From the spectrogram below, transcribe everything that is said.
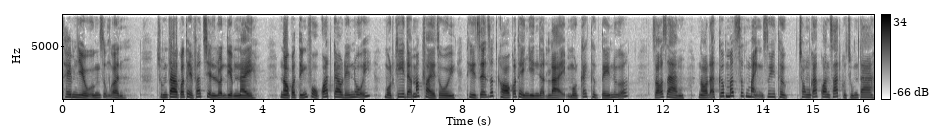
Thêm nhiều ứng dụng ẩn. Chúng ta có thể phát triển luận điểm này. Nó có tính phổ quát cao đến nỗi một khi đã mắc phải rồi thì sẽ rất khó có thể nhìn nhận lại một cách thực tế nữa. Rõ ràng, nó đã cướp mất sức mạnh duy thực trong các quan sát của chúng ta.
